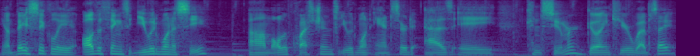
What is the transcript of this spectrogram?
You know, basically all the things that you would want to see um, all the questions that you would want answered as a consumer going to your website,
